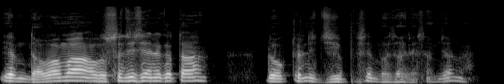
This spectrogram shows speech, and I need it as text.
એમ દવામાં ઔષધિ છે એના કરતાં ડૉક્ટરની જીભ છે વધારે, સમજાણું? ને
